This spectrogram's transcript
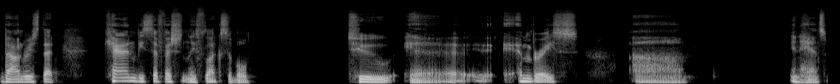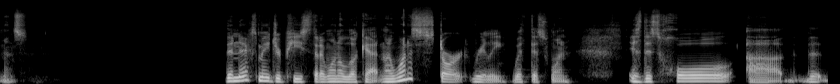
boundaries that can be sufficiently flexible to uh, embrace uh, enhancements. The next major piece that I want to look at, and I want to start really with this one, is this whole uh, the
